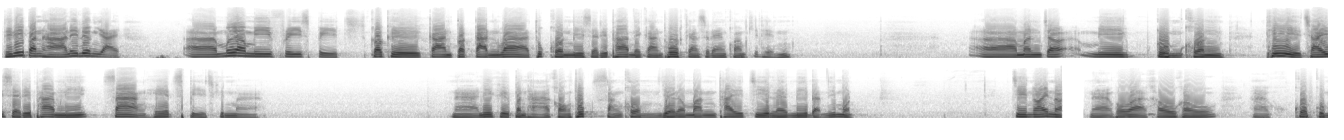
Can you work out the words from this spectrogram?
ทีนี้ปัญหานี่เรื่องใหญ่เมื่อมีฟรีสปีชก็คือการประกันว่าทุกคนมีเสรีภาพในการพูดการแสดงความคิดเห็น มันจะมี กลุ่มคนที่ใช้เสรีภาพนี้สร้าง hate speech ขึ้นมานะนี่คือปัญหาของทุกสังคม เยอรมันไทยจีนอะไรมีแบบนี้หมด จีนน้อยหน่อยนะเพราะว่าเขาเขาอ่าควบคุม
